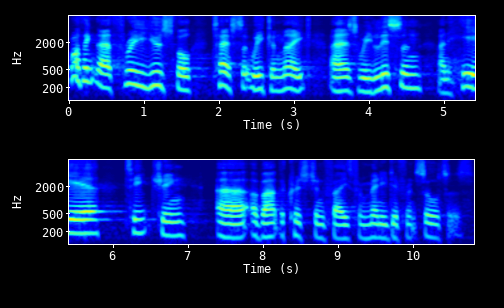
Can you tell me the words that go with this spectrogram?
Well, I think there are three useful tests that we can make as we listen and hear teaching uh, about the Christian faith from many different sources.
